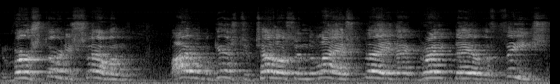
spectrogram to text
in verse 37, the Bible begins to tell us in the last day, that great day of the feast,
